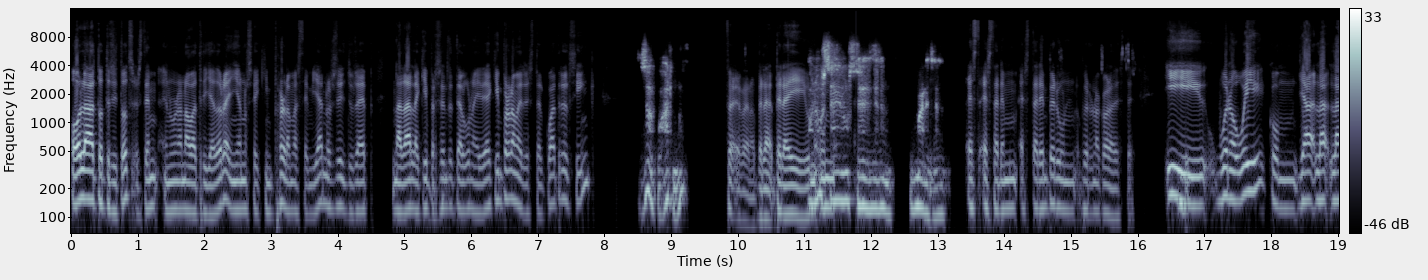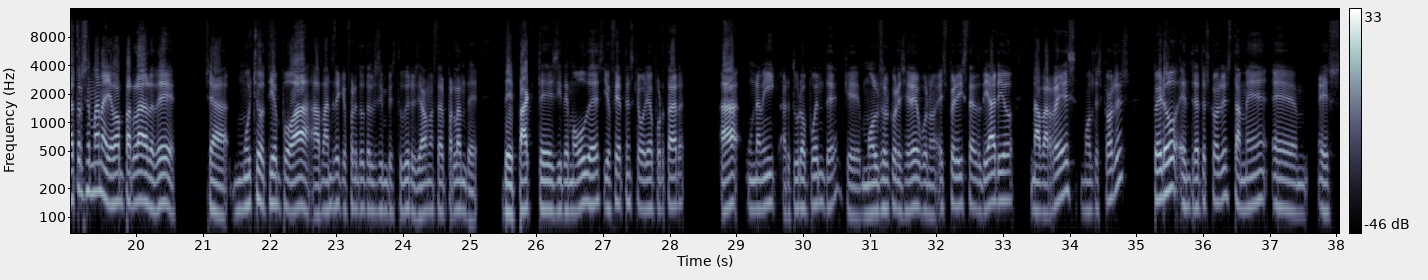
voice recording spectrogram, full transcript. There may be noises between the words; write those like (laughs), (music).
Hola a totes i tots, estem en una nova trilladora i jo no sé quin (laughs) programa estem ja, no sé si Josep Nadal aquí present té alguna idea. Quin programa és este, el 4, el 5? És el quart, no? Per, bueno, per, per ahí... Un, no, no sé, no sé, marejat. Est estarem, estarem per, un, per una cosa d'estes. I, mm. bueno, avui, com ja l'altra setmana ja vam parlar de, o sea, mucho tiempo a, abans de que foren totes les investidures, ja vam estar parlant de, de pactes i de mogudes, jo feia temps que volia portar a un amic, Arturo Puente, que molts el coneixereu, bueno, és periodista del diari, navarrès, moltes coses, però, entre altres coses, també eh, és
